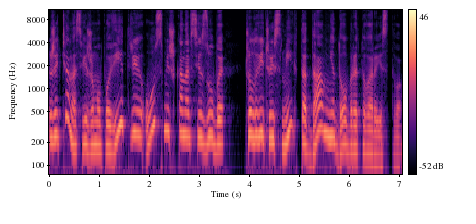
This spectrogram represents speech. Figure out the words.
Життя на свіжому повітрі, усмішка на всі зуби, чоловічий сміх та давнє добре товариство.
